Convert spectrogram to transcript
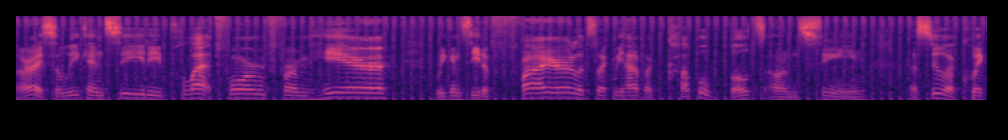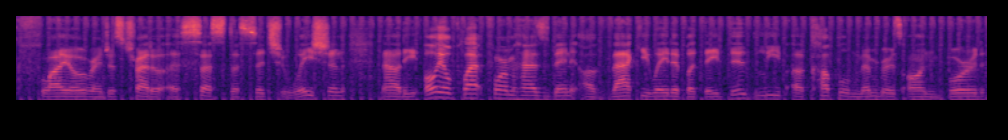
Alright, so we can see the platform from here. We can see the fire. Looks like we have a couple boats on scene. Let's do a quick flyover and just try to assess the situation. Now the oil platform has been evacuated, but they did leave a couple members on board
